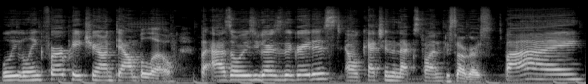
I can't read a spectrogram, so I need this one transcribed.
we'll leave a link for our Patreon down below. But as always, you guys are the greatest, and we'll catch you in the next one. Peace out, guys. Bye.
